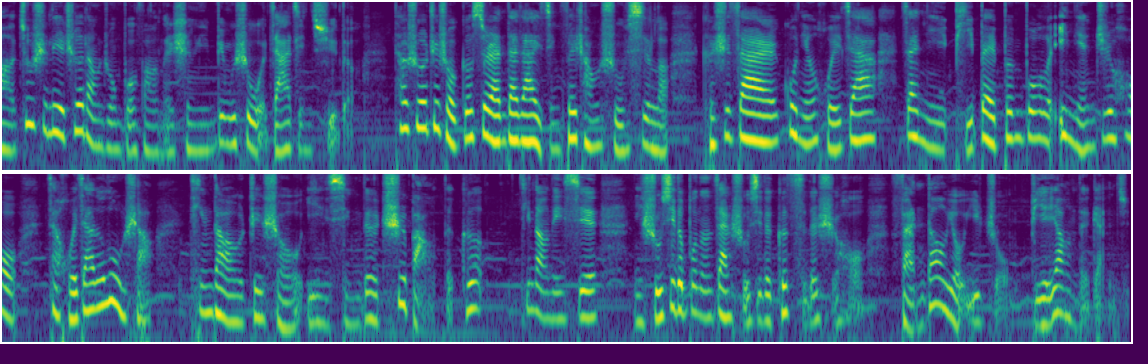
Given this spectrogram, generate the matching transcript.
啊，就是列车当中播放的声音，并不是我加进去的。他说这首歌虽然大家已经非常熟悉了，可是，在过年回家，在你疲惫奔波了一年之后，在回家的路上，听到这首《隐形的翅膀》的歌，听到那些你熟悉的不能再熟悉的歌词的时候，反倒有一种别样的感觉。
